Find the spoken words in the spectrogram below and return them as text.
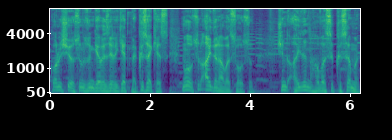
Konuşuyorsun uzun gevezelik etme. Kısa kes. Ne olsun aydın havası olsun. Şimdi aydın havası kısa mı?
